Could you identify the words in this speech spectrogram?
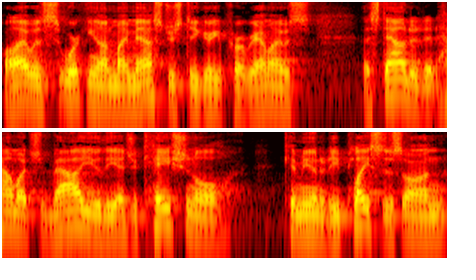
While I was working on my master's degree program, I was astounded at how much value the educational community places on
